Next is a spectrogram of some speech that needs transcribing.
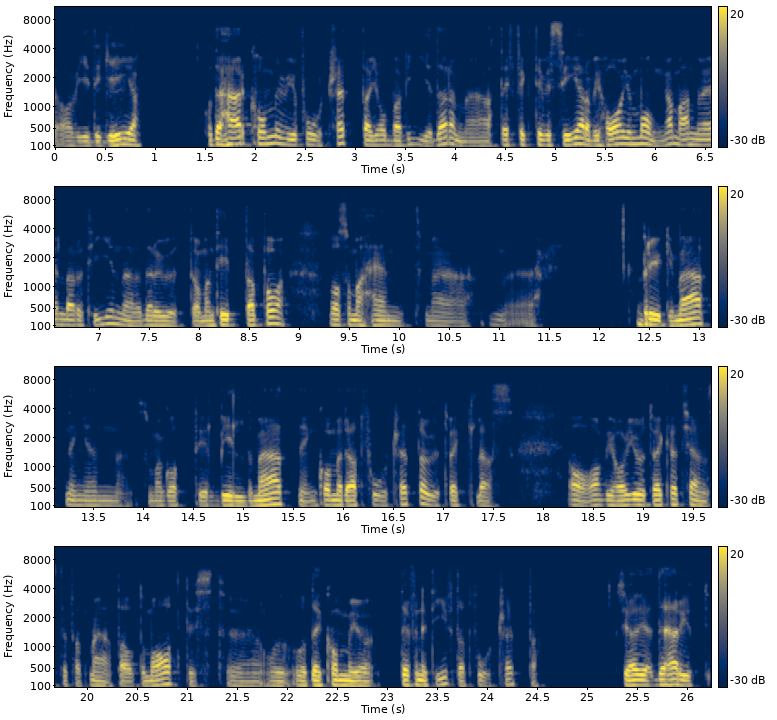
av IDG. Mm. Och det här kommer vi fortsätta jobba vidare med att effektivisera. Vi har ju många manuella rutiner där ute. Om man tittar på vad som har hänt med, med bryggmätningen som har gått till bildmätning, kommer det att fortsätta utvecklas? Ja, vi har ju utvecklat tjänster för att mäta automatiskt eh, och, och det kommer ju definitivt att fortsätta. Så jag, det här är ju ett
